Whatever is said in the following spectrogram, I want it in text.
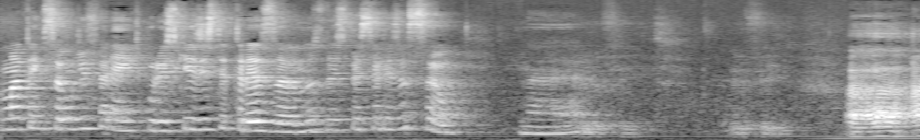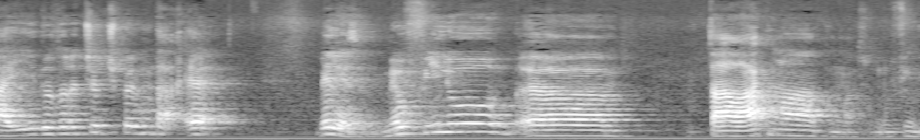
uma atenção diferente. Por isso que existe três anos de especialização, né? Perfeito, perfeito. Ah, aí, doutora, deixa eu te perguntar. É, beleza, meu filho uh, tá lá com uma, uma, enfim,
